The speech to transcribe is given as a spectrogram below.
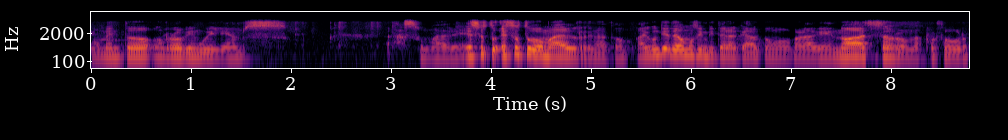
momento Robin Williams. A su madre. Eso, estu- eso estuvo mal, Renato. Algún día te vamos a invitar acá como para que no hagas esas bromas, por favor.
